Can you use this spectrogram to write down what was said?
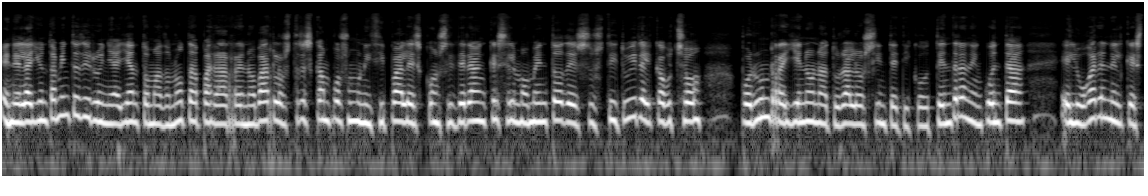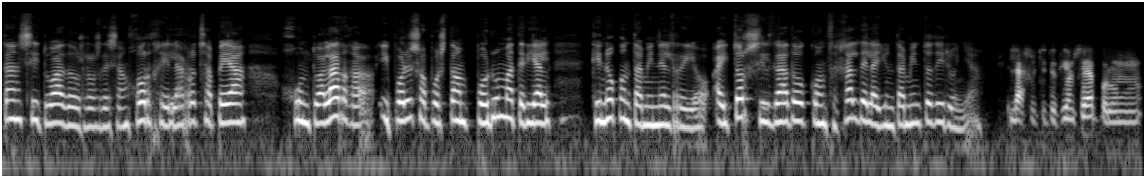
En el Ayuntamiento de Iruña ya han tomado nota para renovar los tres campos municipales. Consideran que es el momento de sustituir el caucho por un relleno natural o sintético. Tendrán en cuenta el lugar en el que están situados los de San Jorge y la Rocha Pea junto a Larga y por eso apuestan por un material que no contamine el río. Aitor Silgado, concejal del Ayuntamiento de Iruña la sustitución sea por un,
